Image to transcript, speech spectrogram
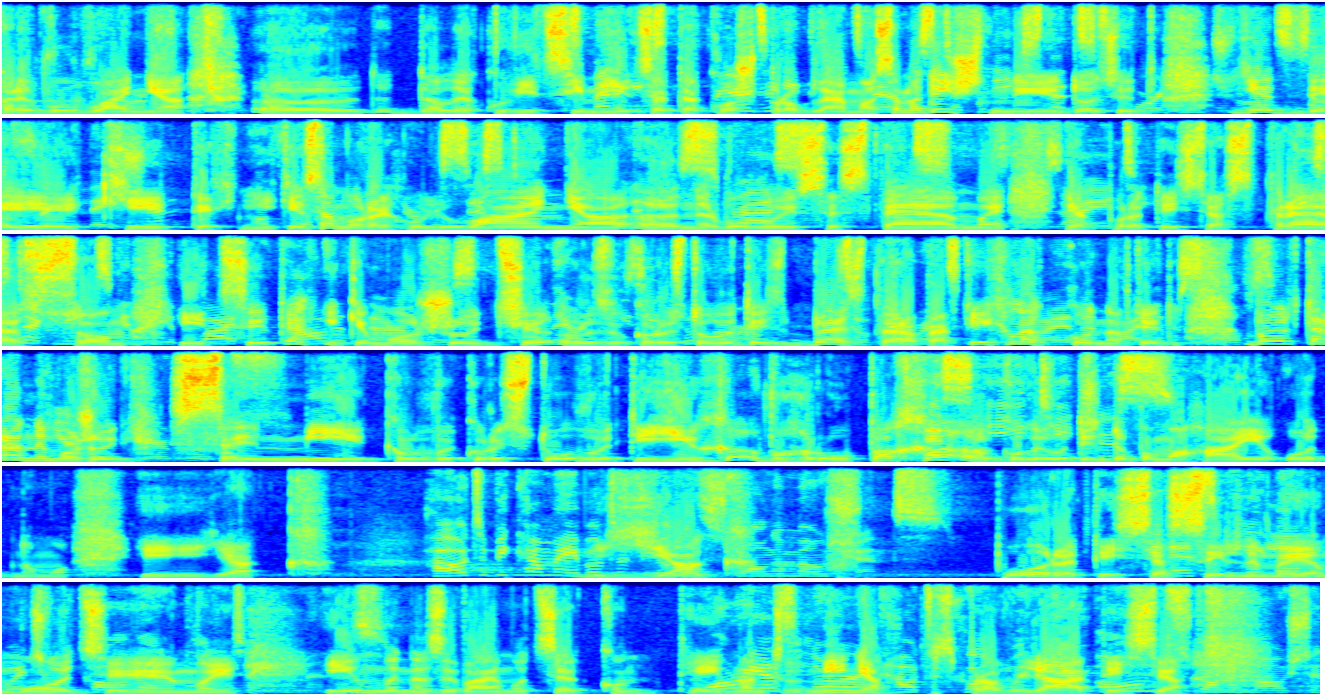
перебування е, далеко від сім'ї. Сім'ї це також проблема. Соматичний досвід є деякі техніки саморегулювання е, нервової системи, як боротися з стресом. І ці техніки можуть е, використовуватись без терапевтів. Їх легко навчити. Ветерани можуть самі ко- використовувати їх в групах, е, коли один допомагає одному. І як Як поратися з сильними емоціями, і ми називаємо це контеймент, вміння справлятися.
